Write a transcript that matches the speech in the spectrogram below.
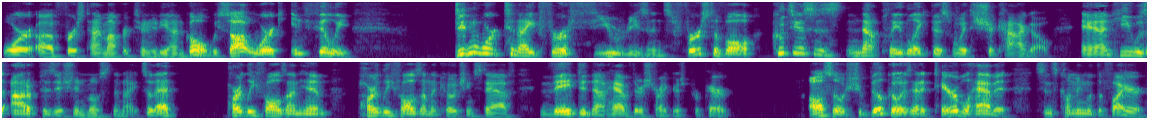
or a first time opportunity on goal. We saw it work in Philly. Didn't work tonight for a few reasons. First of all, Koutsias has not played like this with Chicago and he was out of position most of the night. So that partly falls on him, partly falls on the coaching staff. They did not have their strikers prepared. Also, Przybylko has had a terrible habit since coming with the fire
